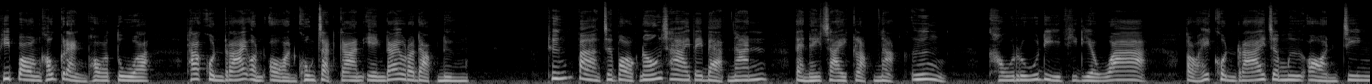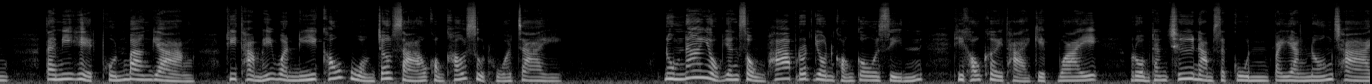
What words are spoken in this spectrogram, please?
พี่ปองเขาแกร่งพอตัว ถ้าคนร้ายอ่อนๆ คงจัดการเองได้ระดับหนึ่ง ถึงปากจะบอกน้องชายไปแบบนั้น แต่ในใจกลับหนักอึ้ง เขารู้ดีทีเดียวว่า ต่อให้คนร้ายจะมืออ่อนจริง แต่มีเหตุผลบางอย่าง ที่ทำให้วันนี้เขาห่วงเจ้าสาวของเขาสุดหัวใจ หนุ่มหน้าหยกยังส่งภาพรถยนต์ของโกศินที่เขาเคยถ่ายเก็บไว้ รวมทั้งชื่อนามสกุลไปยังน้องชาย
